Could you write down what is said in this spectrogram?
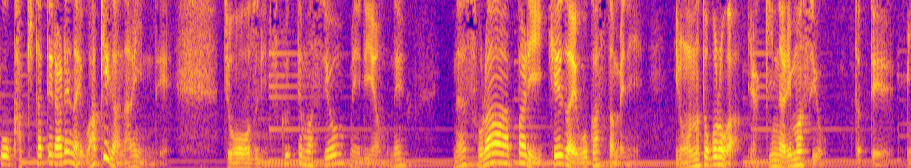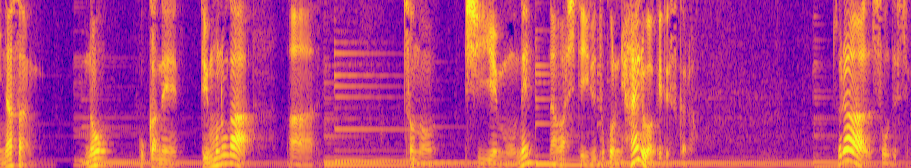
こうかきたてられないわけがないんで上手に作ってますよメディアもね。ねそらやっぱり経済動かすためにいろんなところが躍起になりますよ。だって皆さんのお金っていうものがあその CM をね流しているところに入るわけですから。それはそうですよ。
